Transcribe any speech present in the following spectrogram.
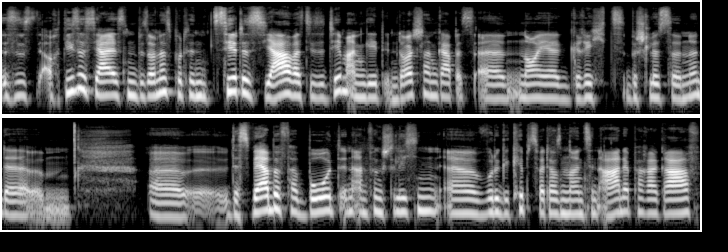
es ist auch dieses Jahr ist ein besonders potenziertes Jahr, was diese Themen angeht. In Deutschland gab es äh, neue Gerichtsbeschlüsse, ne, der ähm, äh, das Werbeverbot in Anführungsstrichen äh, wurde gekippt, 2019a der Paragraph,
